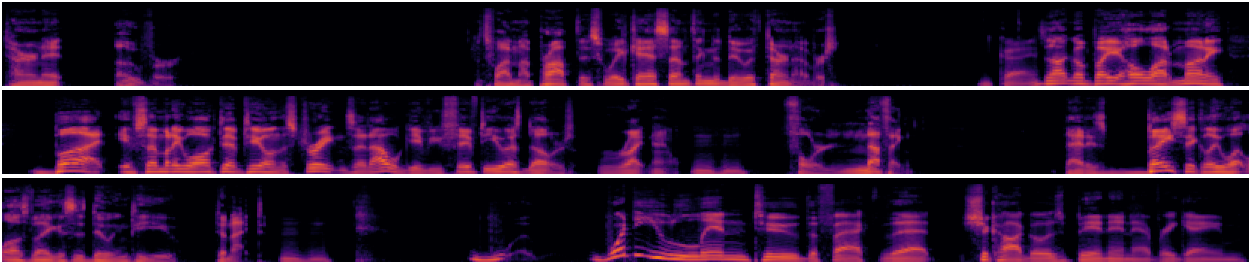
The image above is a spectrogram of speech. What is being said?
Turn it over. That's why my prop this week has something to do with turnovers. Okay. It's not going to pay you a whole lot of money, but if somebody walked up to you on the street and said, "I will give you 50 US dollars right now Mm-hmm. for nothing." That is basically what Las Vegas is doing to you tonight. Mm-hmm. What do you lend to the fact that Chicago has been in every game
